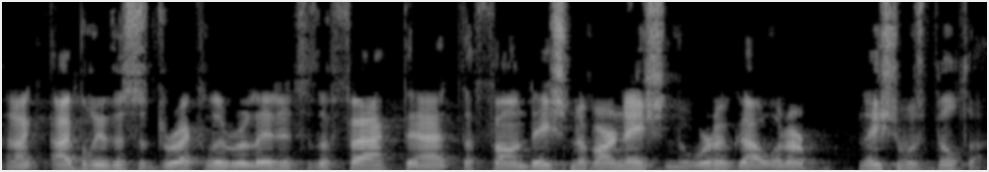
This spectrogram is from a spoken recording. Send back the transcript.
And I, I, believe this is directly related to the fact that the foundation of our nation, the Word of God, what our nation was built on,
